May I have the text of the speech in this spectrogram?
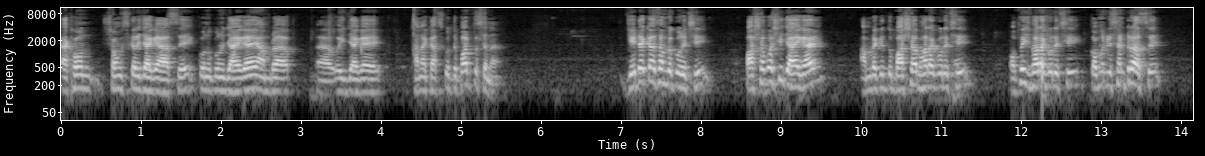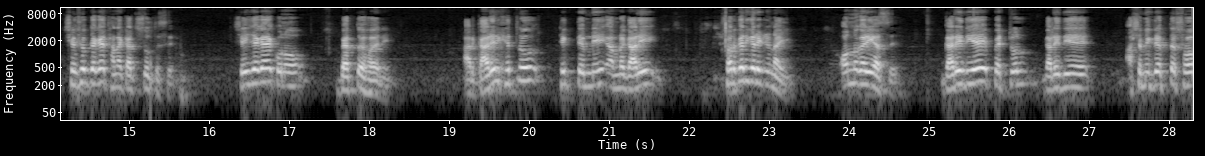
এখন সংস্কারের জায়গায় আছে, কোনো কোনো জায়গায় আমরা ওই জায়গায় থানা কাজ করতে পারতেছে না। যেটা কাজ আমরা করেছি, পাশাপাশি জায়গায় আমরা কিন্তু বাসা ভাড়া করেছি অফিস ভাড়া করেছি কমিউনিটি সেন্টার আছে, সেসব জায়গায় থানা কাজ চলতেছে। সেই জায়গায় কোনো ব্যত্যয় হয়নি। আর গাড়ির ক্ষেত্রেও ঠিক তেমনি আমরা গাড়ি, সরকারি গাড়িটা নাই, অন্য গাড়ি আছে। গাড়ি দিয়ে পেট্রোল, গাড়ি দিয়ে আসামি গ্রেপ্তার সহ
